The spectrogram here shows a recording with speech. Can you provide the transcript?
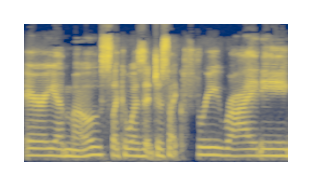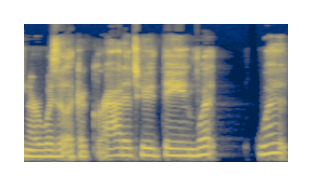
area most? Like, was it just like free writing or was it like a gratitude thing? What, what?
